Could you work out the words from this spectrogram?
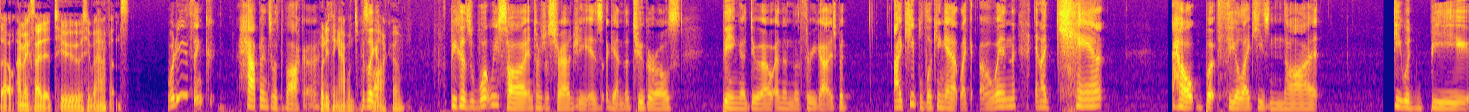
So I'm excited to see what happens. What do you think happens with Baka? What do you think happens with like, Baka? because what we saw in terms of strategy is again the two girls being a duo and then the three guys but i keep looking at like owen and i can't help but feel like he's not he would be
